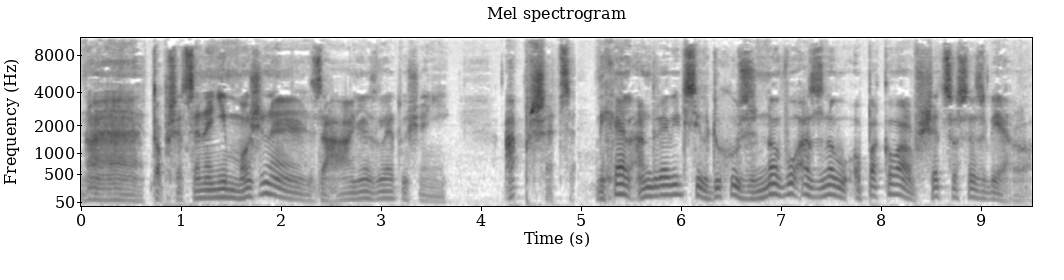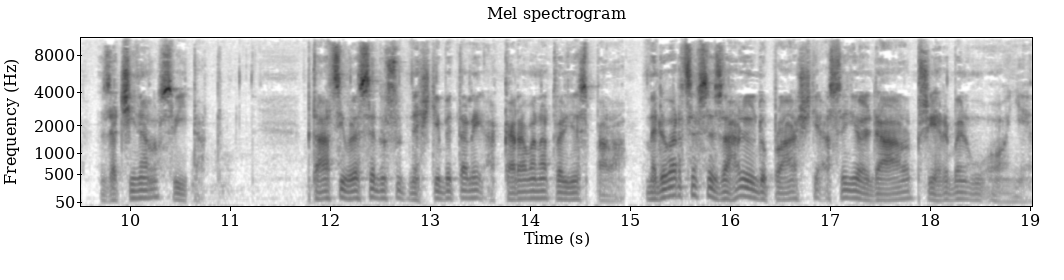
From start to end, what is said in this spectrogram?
Ne, to přece není možné, zaháněl zlé tušení. A přece. Michal Andrejevič si v duchu znovu a znovu opakoval vše, co se zběhlo. Začínalo svítat. Ptáci v lese dosud neštěbetali a karavana tvrdě spala. Medovarcev se zahalil do pláště a seděl dál přihrben u ohně.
